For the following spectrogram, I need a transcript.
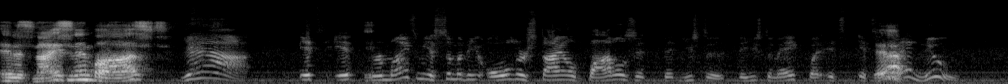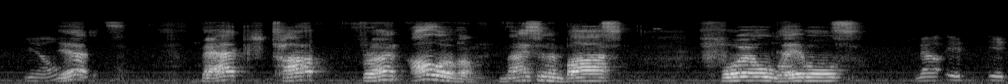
And it's nice and embossed. Yeah, it it reminds me of some of the older style bottles that, that used to they used to make, but it's it's Yeah. brand new. You know. Yeah, it's back, top, front, all of them. Nice and embossed. Foil labels. Now it it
